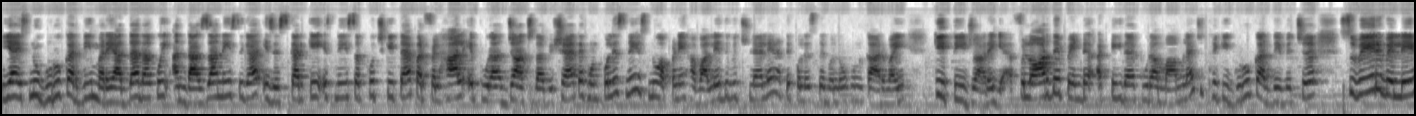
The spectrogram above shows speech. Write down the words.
ਜਾਂ ਇਸ ਨੂੰ ਗੁਰੂ ਘਰ ਦੀ ਮਰਿਆਦਾ ਦਾ ਕੋਈ ਅੰਦਾਜ਼ਾ ਨਹੀਂ ਸੀਗਾ, ਇਸ ਕਰਕੇ ਇਸ ਨੇ ਸਭ ਕੁਝ ਕੀਤਾ ਹੈ, ਪਰ ਫਿਲਹਾਲ ਇਹ ਪੂਰਾ ਜਾਂਚ ਦਾ ਵਿਸ਼ਾ ਹੈ ਤੇ ਹੁਣ ਪੁਲਿਸ ਨੇ ਇਸ ਨੂੰ ਆਪਣੇ ਹਵਾਲੇ ਦੇ ਵਿੱਚ ਲੈ ਲਿਆ ਅਤੇ ਪੁਲਿਸ ਦੇ ਵੱਲੋਂ ਹੁਣ ਕਾਰਵਾਈ ਕੀਤੀ ਜਾ ਰਹੀ ਹੈ। ਫਲੋਰ ਦੇ ਪਿੰਡ ਅੱਟੀ ਦਾ ਪੂਰਾ ਮਾਮਲਾ ਹੈ, ਜਿੱਥੇ ਕਿ ਗੁਰੂ ਘਰ ਦੇ ਵਿੱਚ ਸਵੇਰ ਵੇਲੇ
